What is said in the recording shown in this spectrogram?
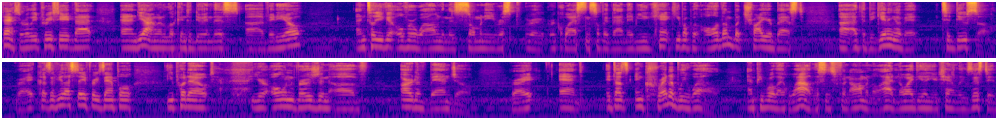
"Thanks, I really appreciate that." And yeah, I'm going to look into doing this uh, video until you get overwhelmed and there's so many re- requests and stuff like that. Maybe you can't keep up with all of them, but try your best uh, at the beginning of it to do so, right? Because if you, let's say, for example, you put out your own version of Art of Banjo, right? And it does incredibly well. And people are like, wow, this is phenomenal. I had no idea your channel existed.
